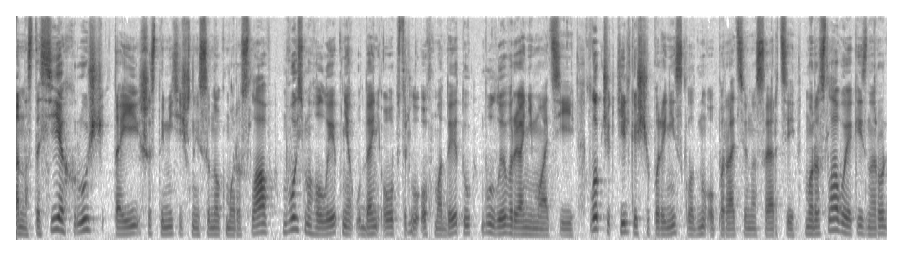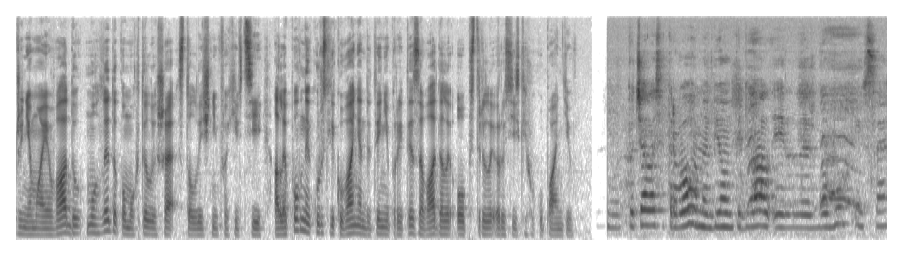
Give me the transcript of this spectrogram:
Анастасія Хрущ та її шестимісячний синок Мирослав 8 липня у день обстрілу Охмадиту були в реанімації. Хлопчик тільки що переніс складну операцію на серці. Мирославу, який з народження має ваду, могли допомогти лише столичні фахівці, але повний курс лікування дитині пройти завадили обстріли російських окупантів. Почалася тривога, ми б'ємо підвал і лиш бабух і все.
